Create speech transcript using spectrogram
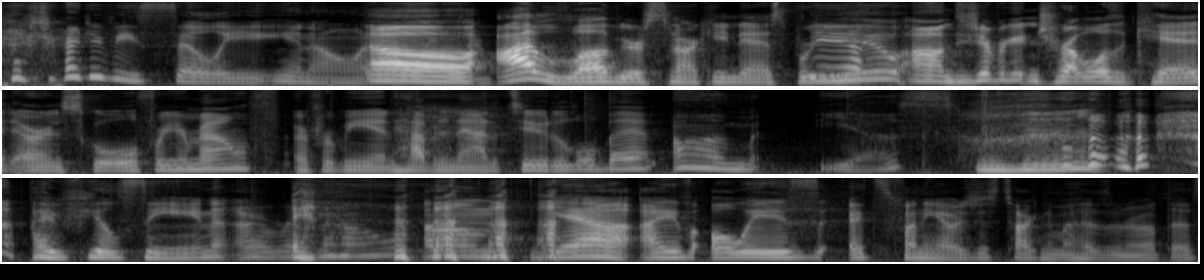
I tried to be silly, you know. at the same Oh. I love your snarkiness. Were Yeah. you? Um, did you ever get in trouble as a kid or in school for your mouth or for being having an attitude a little bit? Um, yes. Mm-hmm. I feel seen uh, right now. Um, yeah, I've always, it's funny, I was just talking to my husband about this.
